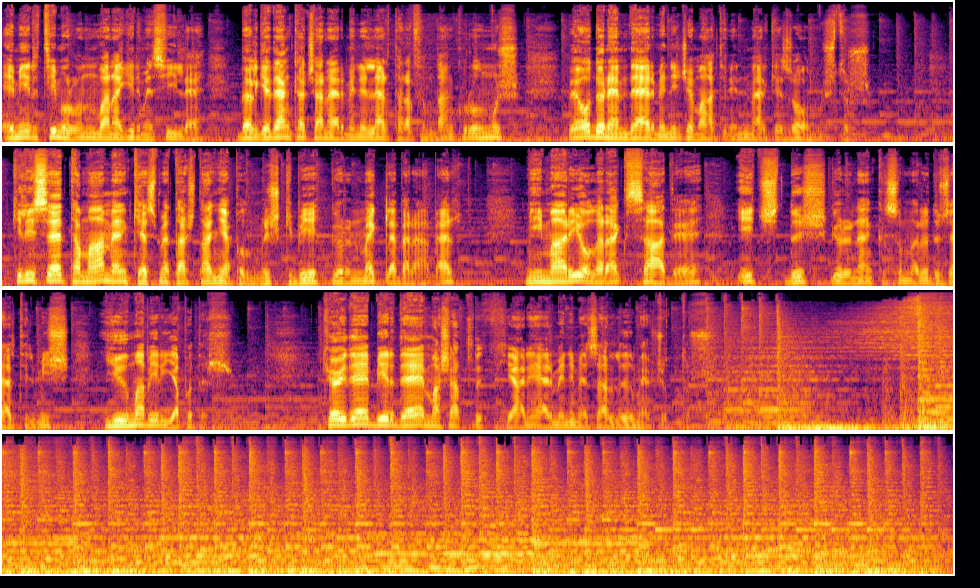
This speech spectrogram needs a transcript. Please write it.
Emir Timur'un Van'a girmesiyle bölgeden kaçan Ermeniler tarafından kurulmuş ve o dönemde Ermeni cemaatinin merkezi olmuştur. Kilise tamamen kesme taştan yapılmış gibi görünmekle beraber mimari olarak sade, iç dış görünen kısımları düzeltilmiş yığma bir yapıdır. Köyde bir de maşatlık yani Ermeni mezarlığı mevcuttur.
